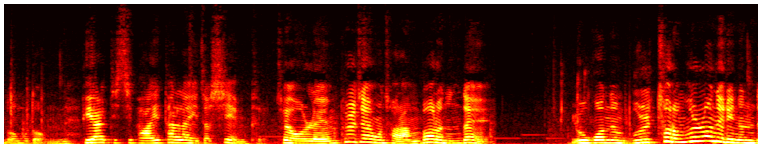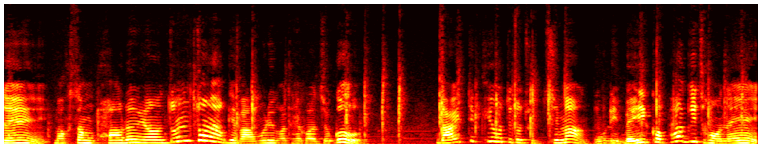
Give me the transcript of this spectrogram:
너무 덥네. BRTC 바이탈라이저 C 앰플. 제가 원래 앰플 제형은 잘 안 바르는데 요거는 물처럼 흘러내리는데 막상 바르면 쫀쫀하게 마무리가 돼가지고 나이트 케어 때도 좋지만 우리 메이크업 하기 전에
